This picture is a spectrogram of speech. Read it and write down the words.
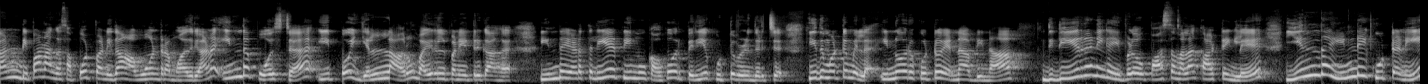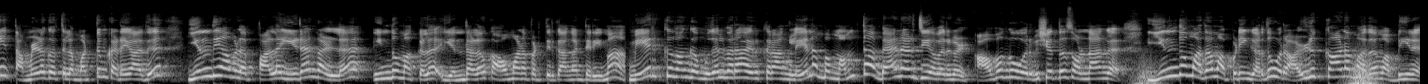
கண்டிப்பா நாங்க சப்போர்ட் பண்ணி தான் ஆவோன்ற மாதிரியான இந்த போஸ்ட்டை இப்போ எல்லாரும் வைரல் பண்ணிட்டு இருக்காங்க. இந்த இடத்துலயே திமுகவுக்கு ஒரு பெரிய குட்டு விழுந்துருச்சு. இது மட்டும் இல்ல இன்னொரு குட்டும் என்ன அப்படின்னா திடீர்னு நீங்க இவ்வளவு பாசமெல்லாம் காட்டுறீங்களே இந்த இண்டி கூட்டணி தமிழகத்துல மட்டும் கிடையாது இந்தியாவில் பல இடங்கள்ல இந்து மக்களை எந்த அளவுக்கு அவமானப்படுத்திருக்காங்கன்னு தெரியுமா? மேற்கு வங்க முதல்வரா இருக்கிறாங்களே நம்ம மம்தா பானர்ஜி அவர்கள். அவங்க ஒரு விஷயத்த சொன்னாங்க. இந்து மதம் அப்படிங்கிறது ஒரு அழுக்கான மதம் அப்படின்னு.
